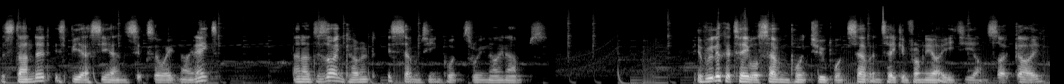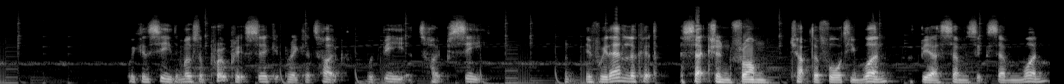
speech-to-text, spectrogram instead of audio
the standard is BSEN 60898, and our design current is 17.39 amps. If we look at table 7.2.7 taken from the IET on-site guide, we can see the most appropriate circuit breaker type would be a type C. If we then look at a section from chapter 41 of BS 7671,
